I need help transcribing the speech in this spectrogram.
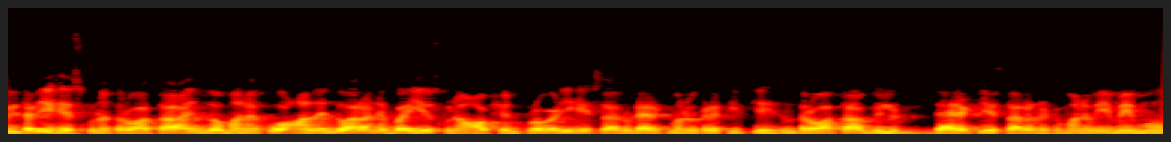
ఫిల్టర్ చేసేసుకున్న తర్వాత ఇందులో మనకు ఆన్లైన్ ద్వారానే బై చేసుకునే ఆప్షన్ ప్రొవైడ్ చేస్తారు. డైరెక్ట్ మనం ఇక్కడ క్లిక్ చేసిన తర్వాత వీళ్ళు డైరెక్ట్ చేస్తారు అన్నట్టు మనం ఏమేమో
